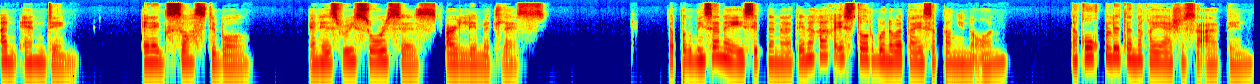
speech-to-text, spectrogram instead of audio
unending, inexhaustible, and His resources are limitless. Kapag minsan naisip na natin, nakakaistorbo na ba tayo sa Panginoon? Nakukulitan na kaya siya sa atin?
